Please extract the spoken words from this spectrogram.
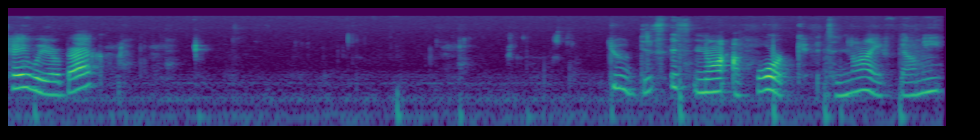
Okay, we are back. Dude, this is not a fork. It's a knife, dummy.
